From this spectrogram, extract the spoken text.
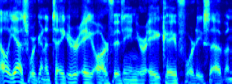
hell yes, we're going to take your AR 15, your AK 47.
